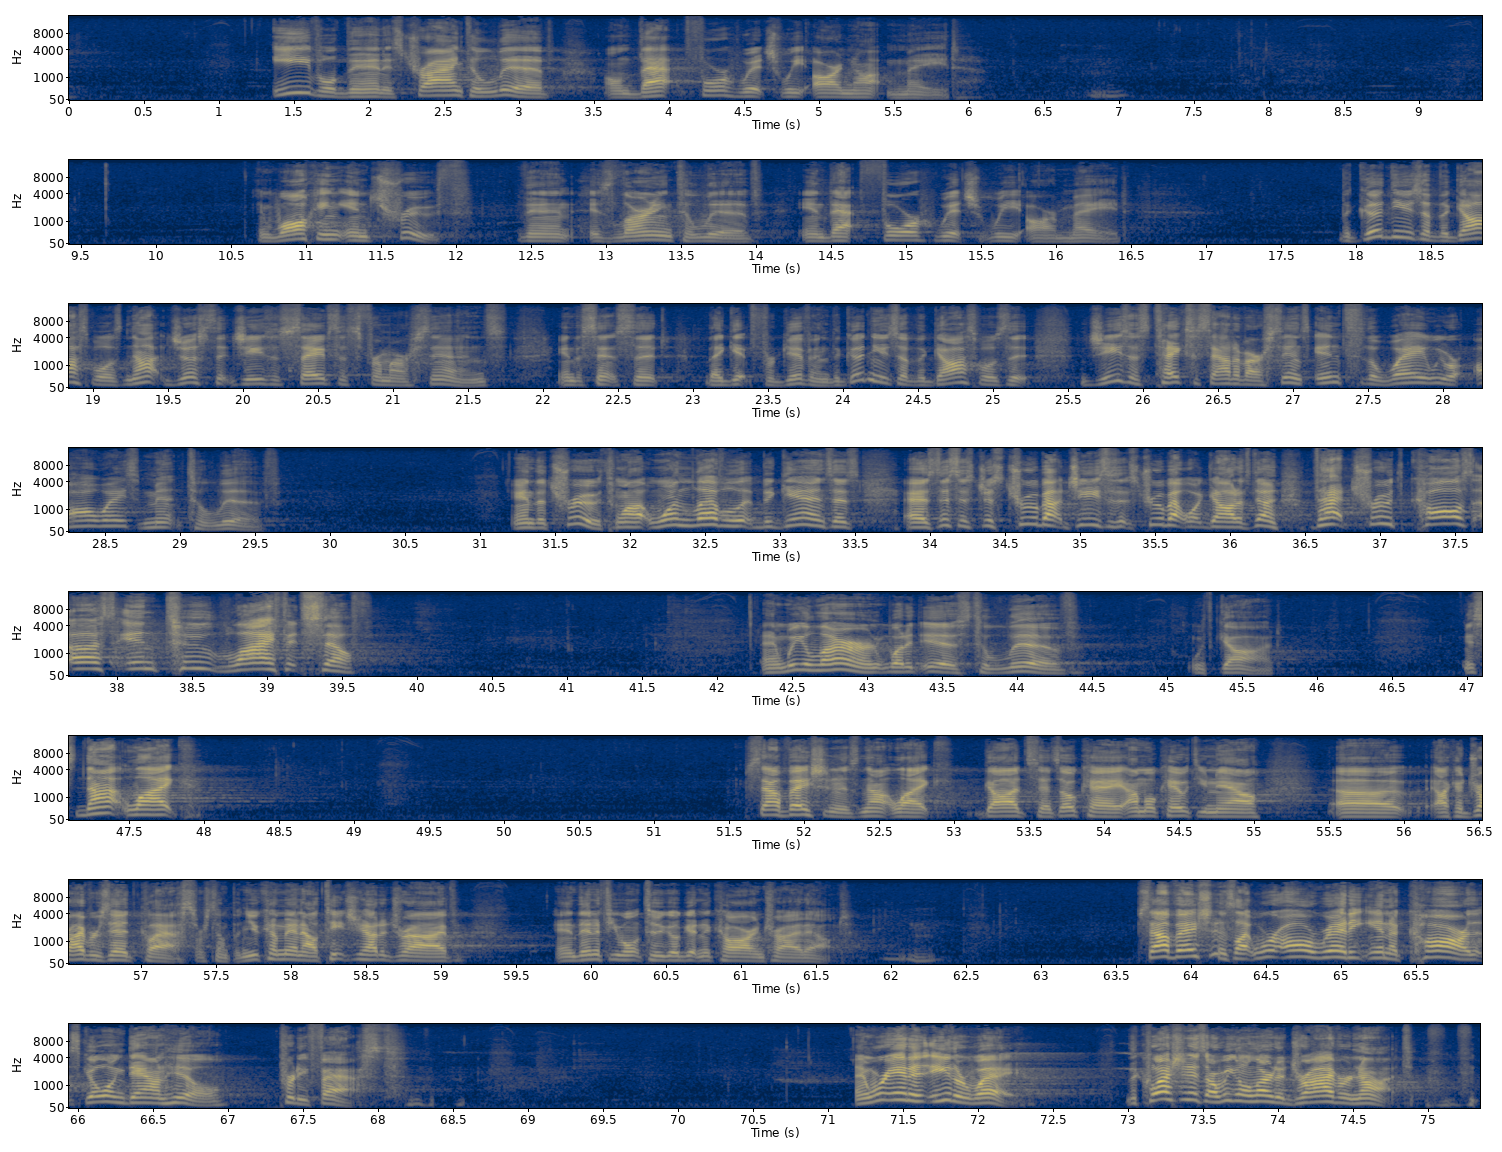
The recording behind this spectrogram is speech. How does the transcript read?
Evil then is trying to live on that for which we are not made. And walking in truth then is learning to live in that for which we are made. The good news of the gospel is not just that Jesus saves us from our sins in the sense that they get forgiven. The good news of the gospel is that Jesus takes us out of our sins into the way we were always meant to live. And the truth, while at one level it begins as, as this is just true about Jesus, it's true about what God has done, that truth calls us into life itself. And we learn what it is to live with God. It's not like salvation is not like God says, okay, I'm okay with you now, uh, like a driver's ed class or something. You come in, I'll teach you how to drive, and then if you want to, go get in a car and try it out. Salvation is like we're already in a car that's going downhill pretty fast. And we're in it either way. The question is, are we going to learn to drive or not? the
